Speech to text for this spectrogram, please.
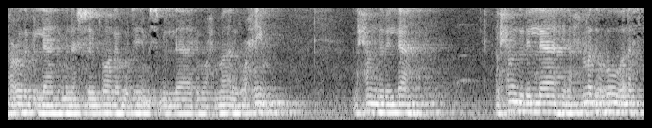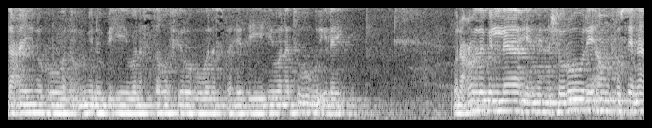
أعوذ بالله من الشيطان الرجيم. بسم الله الرحمن الرحيم. الحمد لله. الحمد لله نحمده ونستعينه ونؤمن به ونستغفره ونستهديه ونتوب إليه. ونعوذ بالله من شرور أنفسنا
